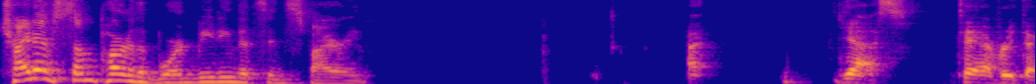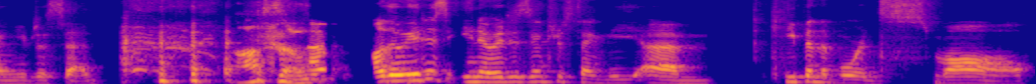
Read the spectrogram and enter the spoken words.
Try to have some part of the board meeting that's inspiring. I, yes, to everything you just said. Awesome. um, although it is, you know, it is interesting. The um, keeping the board small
